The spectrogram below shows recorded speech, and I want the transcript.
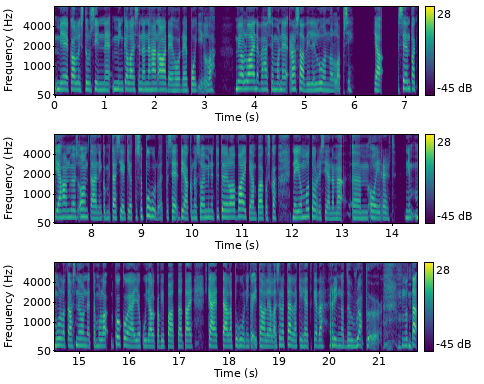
minä kallistun sinne, minkälaisena nähdään ADHD-pojilla. Minä on ollut aina vähän semmoinen rasavilli luonnonlapsi ja sen takiahan myös on tämä, niin mitä sielläkin olet tuossa puhunut, että se diagnosoiminen tytöillä on vaikeampaa, koska ne ei ole motorisia nämä äm, oireet. Niin mulla taas ne on, että mulla koko ajan joku jalka vipaattaa tai käet täällä puhuu niin italialaisella tälläkin hetkellä, ringa the rapper. Mutta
